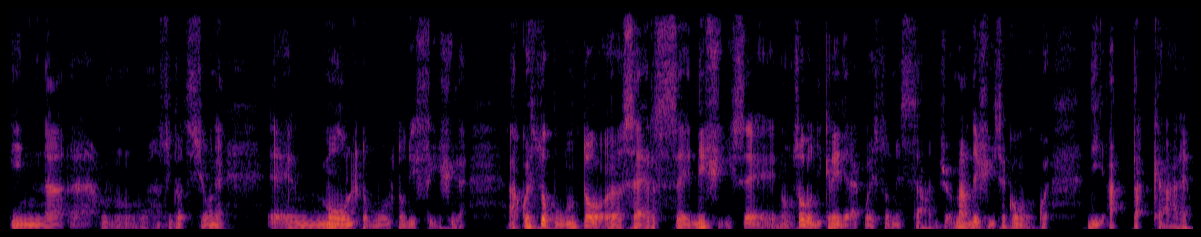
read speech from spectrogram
in una situazione eh, molto molto difficile. A questo punto eh, Serse decise non solo di credere a questo messaggio, ma decise comunque di attaccare.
